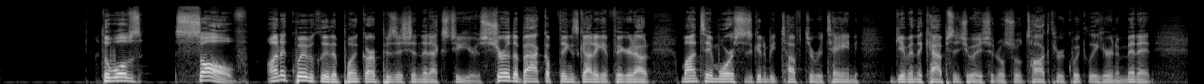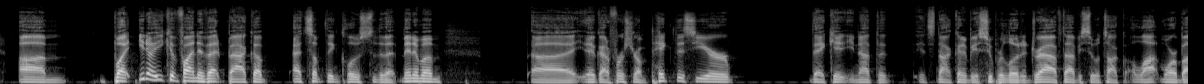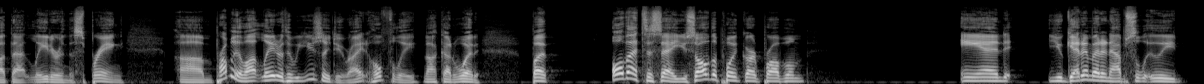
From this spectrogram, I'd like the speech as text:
the Wolves solve unequivocally the point guard position the next two years. Sure, the backup thing's got to get figured out. Monte Morris is going to be tough to retain given the cap situation, which we'll talk through quickly here in a minute. Um, but you know, you can find a vet backup at something close to the vet minimum. Uh, they've got a first round pick this year. Can you not that it's not going to be a super loaded draft. Obviously, we'll talk a lot more about that later in the spring. Um, probably a lot later than we usually do, right? Hopefully, knock on wood. But all that to say, you solve the point guard problem and you get him at an absolutely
